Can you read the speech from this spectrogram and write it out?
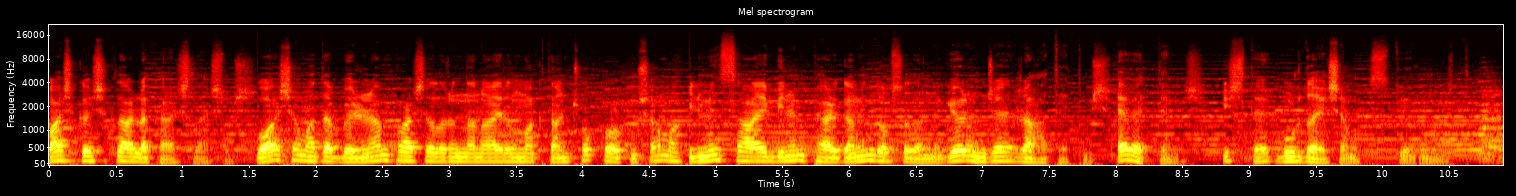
başka ışıklarla karşılaşmış. Bu aşamada bölünen parçalarından ayrılmaktan çok korkmuş ama filmin sahibinin pergamin dosyalarını görünce rahat etmiş. Evet demiş, işte burada yaşamak istiyorum artık.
